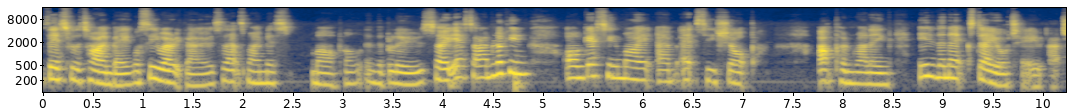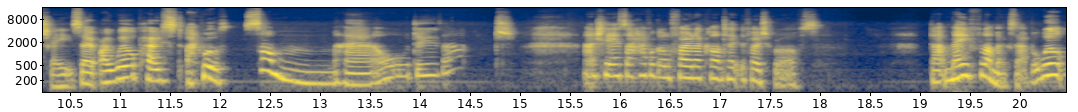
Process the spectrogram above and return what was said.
this for the time being. We'll see where it goes. So that's my Miss Marple in the blues. So yes, I'm looking on getting my um, Etsy shop up and running in the next day or two. Actually, so I will post. I will somehow do that. Actually, yes, I haven't got a phone. I can't take the photographs. That may flummox that, but we'll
